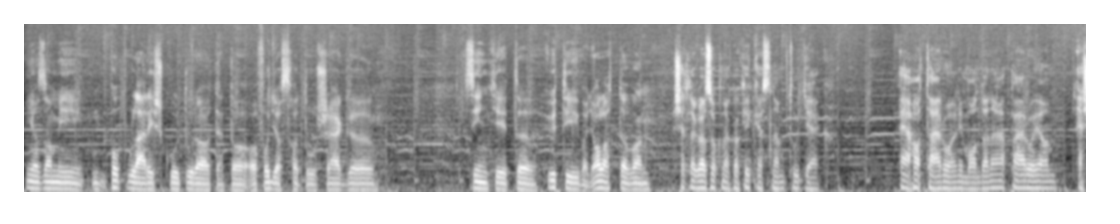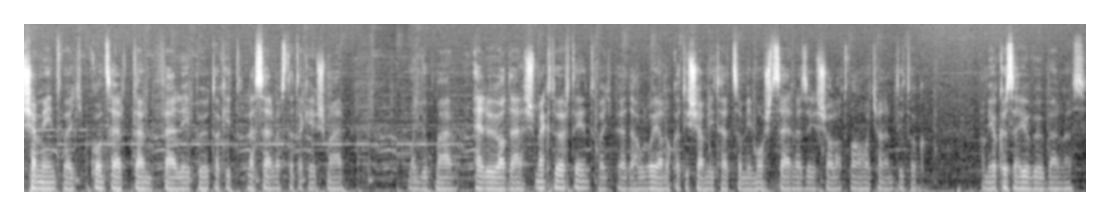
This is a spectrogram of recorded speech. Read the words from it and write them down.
mi az, ami populáris kultúra, tehát a, a fogyaszthatóság szintjét üti, vagy alatta van. Esetleg azoknak, akik ezt nem tudják elhatárolni, mondanál pár olyan eseményt, vagy koncerten fellépőt, akit leszerveztetek, és már mondjuk már előadás megtörtént, vagy például olyanokat is említhetsz, ami most szervezés alatt van, hogyha nem titok, ami a közeljövőben lesz.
